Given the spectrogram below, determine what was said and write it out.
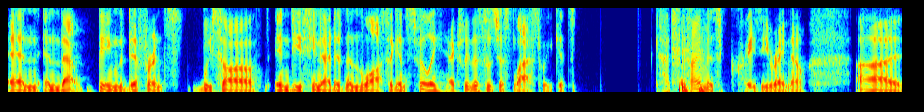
and and that being the difference we saw in DC United in the loss against Philly. Actually, this was just last week. It's God, time is crazy right now. Uh,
